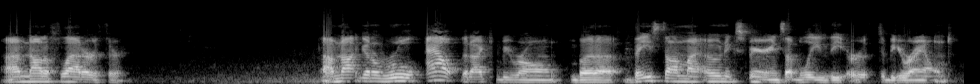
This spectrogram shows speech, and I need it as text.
I'm not a flat earther. I'm not going to rule out that I could be wrong, but uh, based on my own experience, I believe the Earth to be round.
